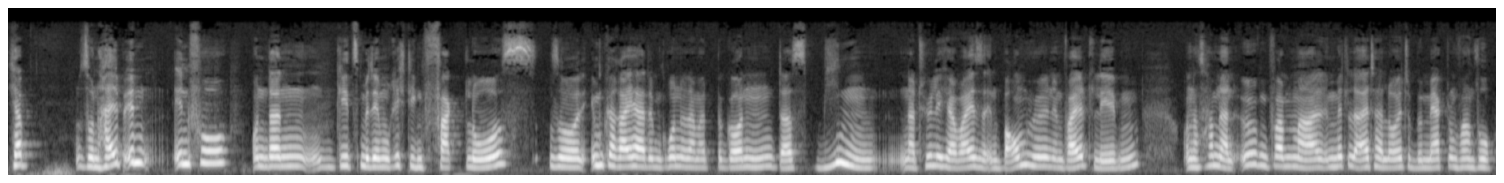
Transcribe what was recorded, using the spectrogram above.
Ich habe so ein Halbinfo und dann geht's mit dem richtigen Fakt los. So, die Imkerei hat im Grunde damit begonnen, dass Bienen natürlicherweise in Baumhöhlen im Wald leben. Und das haben dann irgendwann mal im Mittelalter Leute bemerkt und waren so,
